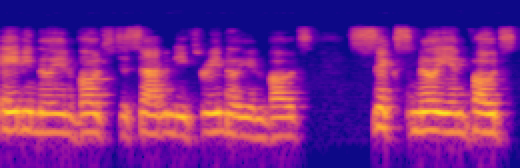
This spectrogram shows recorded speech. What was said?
80 million votes to 73 million votes six million votes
